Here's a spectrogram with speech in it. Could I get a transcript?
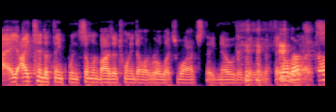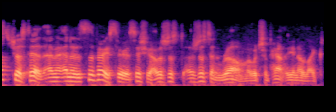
I, I tend to think when someone buys a twenty dollar Rolex watch, they know they're getting a fake Well, Rolex. that's that's just it. I mean, and it's a very serious issue. I was just I was just in Rome, which apparently you know like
